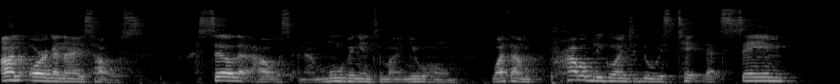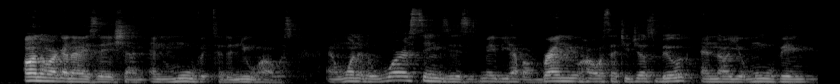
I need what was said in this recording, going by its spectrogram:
unorganized house, I sell that house and I'm moving into my new home, what I'm probably going to do is take that same unorganization and move it to the new house. And one of the worst things is, is maybe you have a brand new house that you just built and now you're moving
